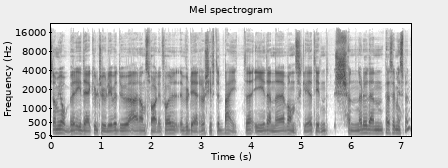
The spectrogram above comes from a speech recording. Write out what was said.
som jobber i det kulturlivet du er ansvarlig for, vurderer å skifte beite i denne vanskelige tiden. Skjønner du den pessimismen?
